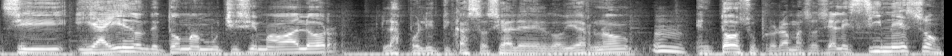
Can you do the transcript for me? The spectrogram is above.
Sí, y ahí es donde toma muchísimo valor las políticas sociales del gobierno Mm. en todos sus programas sociales. Sin eso,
